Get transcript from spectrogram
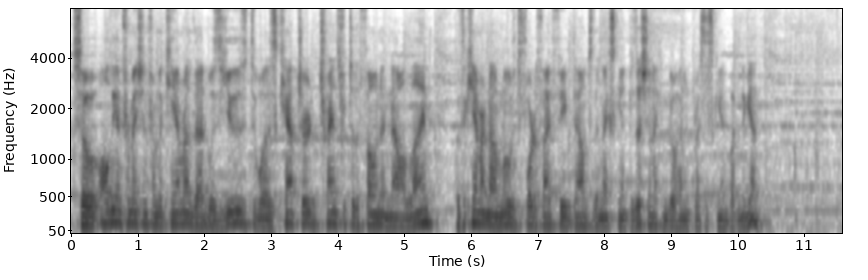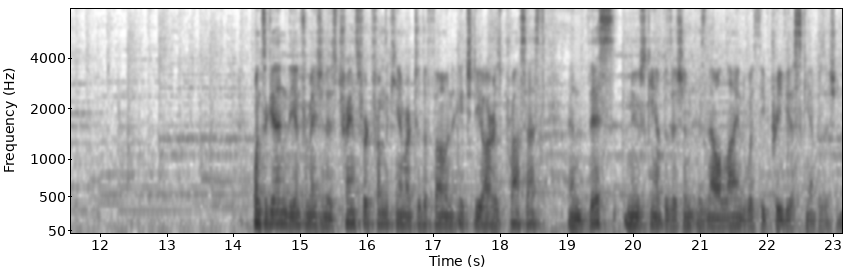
So all the information from the camera that was used was captured, transferred to the phone, and now aligned. With the camera now moved four to five feet down to the next scan position, I can go ahead and press the scan button again. Once again, the information is transferred from the camera to the phone, HDR is processed, and this new scan position is now aligned with the previous scan position.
